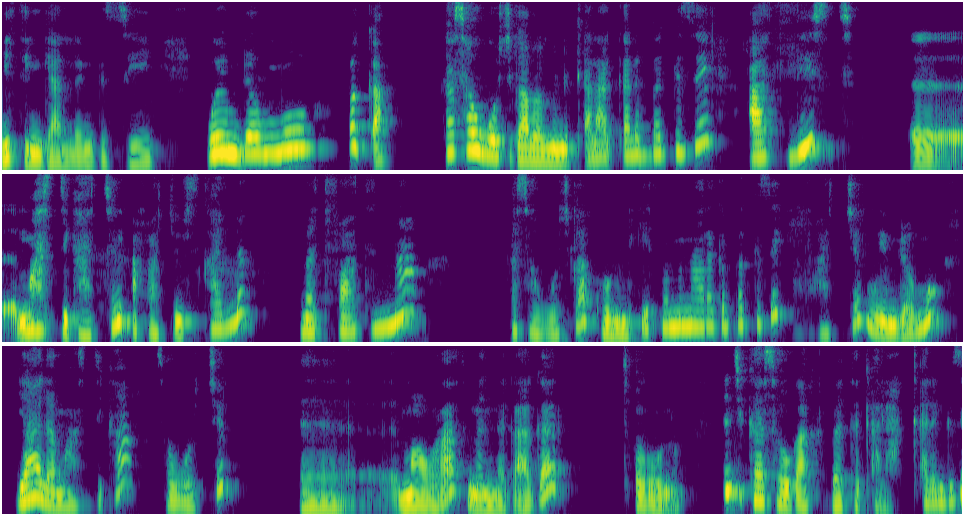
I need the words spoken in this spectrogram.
meeting ያለን ጊዜ ወይም ደግሞ በቃ ከሰዎች ጋር በምንቀላቀልበት ጊዜ at least ማስቲካችን አፋችን ውስጥ ካለ መጥፋትና ከሰዎች ጋር communicate በምናደርግበት ጊዜ አፋችን ወይም ደግሞ ያለ ማስቲካ ሰዎችን ማውራት መነጋገር ጥሩ ነው እንጂ ከሰው ጋር በተቀላቀልን ጊዜ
